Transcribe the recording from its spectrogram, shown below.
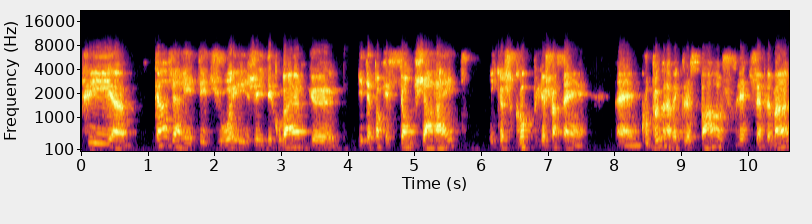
Puis, euh, quand j'ai arrêté de jouer, j'ai découvert que il n'était pas question que j'arrête et que je coupe, que je fasse un, une coupure avec le sport. Je voulais tout simplement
